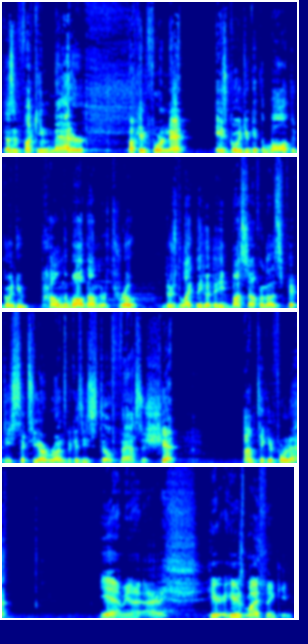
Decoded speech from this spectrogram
Doesn't fucking matter. Fucking Fournette is going to get the ball. They're going to pound the ball down their throat. There's likelihood that he busts off one of those 50, 60 yard runs because he's still fast as shit. I'm taking Fournette. Yeah, I mean, I, I here here's my thinking.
